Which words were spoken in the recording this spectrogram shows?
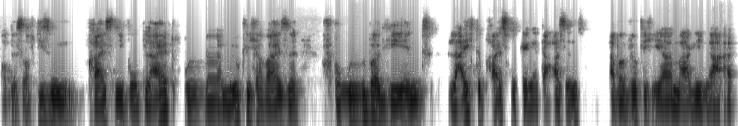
ob es auf diesem Preisniveau bleibt oder möglicherweise vorübergehend leichte Preisrückgänge da sind, aber wirklich eher marginal.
